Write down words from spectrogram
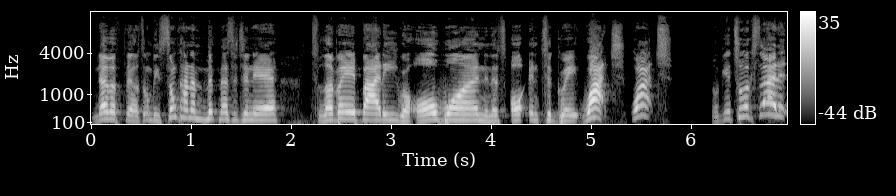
Never fails. It's going to be some kind of message in there to love everybody. We're all one and let's all integrate. Watch. Watch. Don't get too excited.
